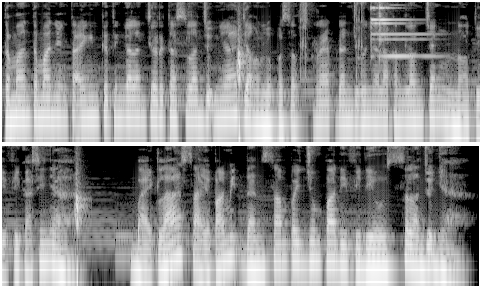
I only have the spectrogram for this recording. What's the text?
Teman-teman yang tak ingin ketinggalan cerita selanjutnya, jangan lupa subscribe dan juga nyalakan lonceng notifikasinya. Baiklah, saya pamit dan sampai jumpa di video selanjutnya.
